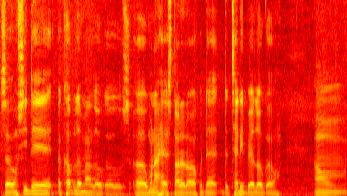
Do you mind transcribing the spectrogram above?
so she did a couple of my logos uh, when I had started off with that the teddy bear logo. Um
